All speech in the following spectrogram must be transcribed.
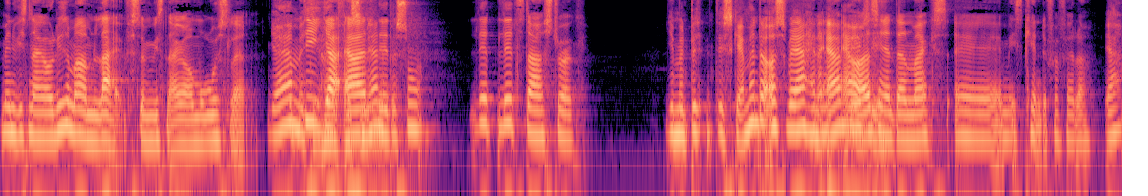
men vi snakker jo lige så meget om live, som vi snakker om Rusland. Ja, men Fordi det er en er lidt, person. lidt, lidt starstruck. Jamen, det skal man da også være. Han, Han er, er, er virkelig. også en af Danmarks øh, mest kendte forfattere. Ja,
